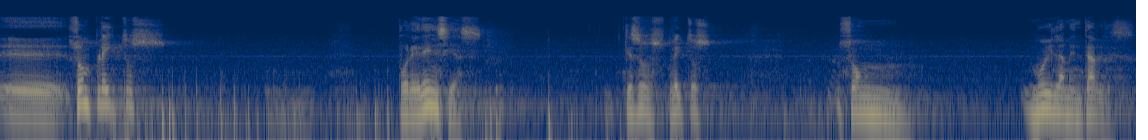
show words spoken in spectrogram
Eh, son pleitos por herencias, que esos pleitos son muy lamentables,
